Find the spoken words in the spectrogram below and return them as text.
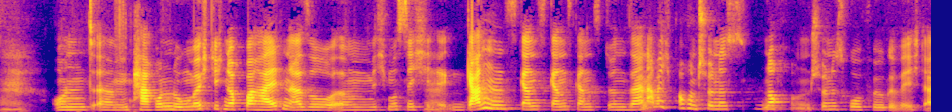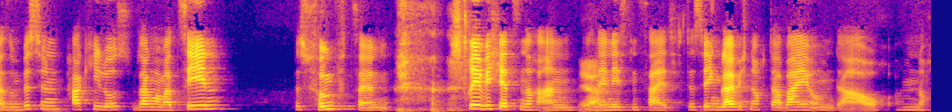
Mhm. Und ähm, ein paar Rundungen möchte ich noch behalten. Also ähm, ich muss nicht mhm. ganz, ganz, ganz, ganz dünn sein, aber ich brauche ein schönes, noch ein schönes Wohlfühlgewicht. Also ein bisschen, ein paar Kilos, sagen wir mal 10, bis 15 strebe ich jetzt noch an ja. in der nächsten Zeit. Deswegen bleibe ich noch dabei, um da auch um noch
